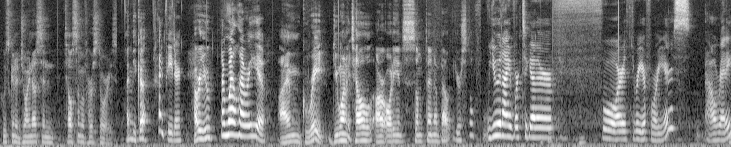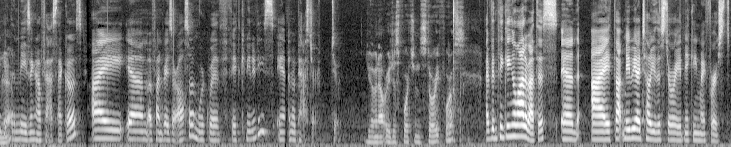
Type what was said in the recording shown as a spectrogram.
who's going to join us and tell some of her stories. Hi, Mika. Hi, Peter. How are you? I'm well. How are you? I'm great. Do you want to tell our audience something about yourself? You and I have worked together for three or four years already. Yeah. Amazing how fast that goes. I am a fundraiser also and work with faith communities, and I'm a pastor too. Do you have an outrageous fortune story for us? I've been thinking a lot about this, and I thought maybe I'd tell you the story of making my first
